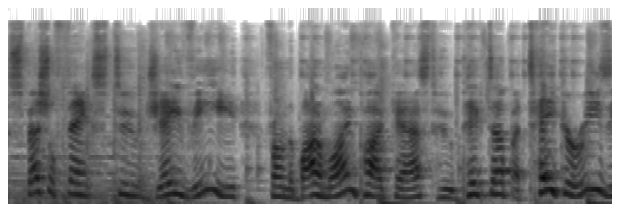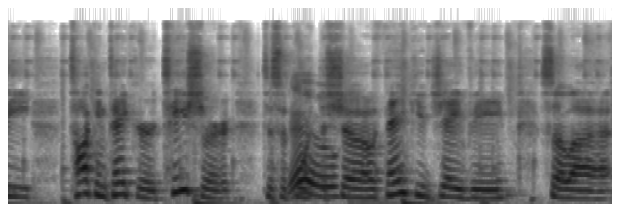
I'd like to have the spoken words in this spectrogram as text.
special thanks to JV from the Bottom Line podcast who picked up a Taker Easy Talking Taker t-shirt to support the show. Thank you, JV. So, uh,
